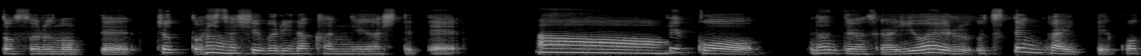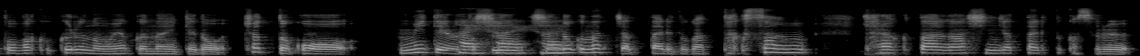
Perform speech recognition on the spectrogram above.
トするのってちょっと久しぶりな感じがしてて、ああ、結構なんていうんですかいわゆるうつ展開って言葉くくるのもよくないけどちょっとこう見てるとし,、んどくなっちゃったりとかたくさんキャラクターが死んじゃったりとかするうんうん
